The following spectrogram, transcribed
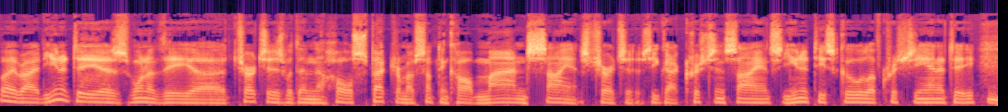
Well, right. Unity is one of the uh, churches within the whole spectrum of something called mind science churches. You've got Christian Science, Unity School of Christianity, hmm.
